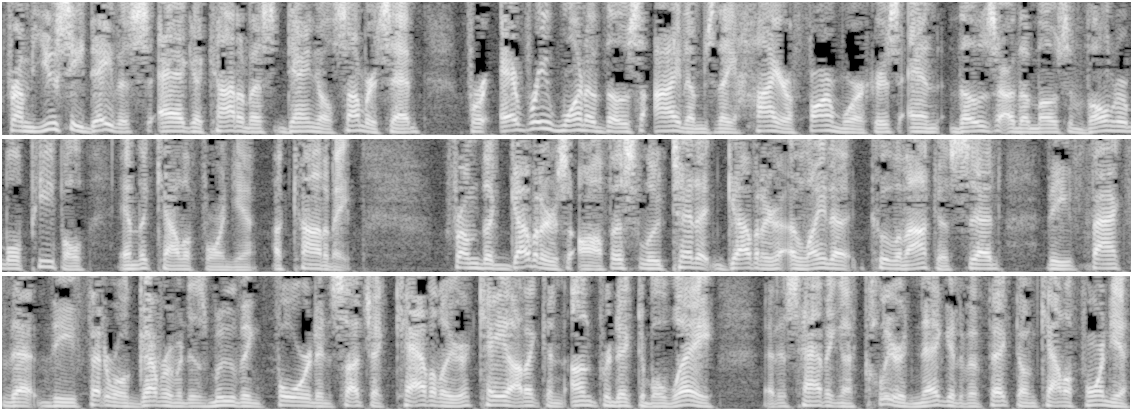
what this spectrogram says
From UC Davis, ag economist Daniel Sumner said, for every one of those items, they hire farm workers, and those are the most vulnerable people in the California economy. From the governor's office, Lieutenant Governor Eleni Kounalakis said the fact that the federal government is moving forward in such a cavalier, chaotic, and unpredictable way that is having a clear negative effect on California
